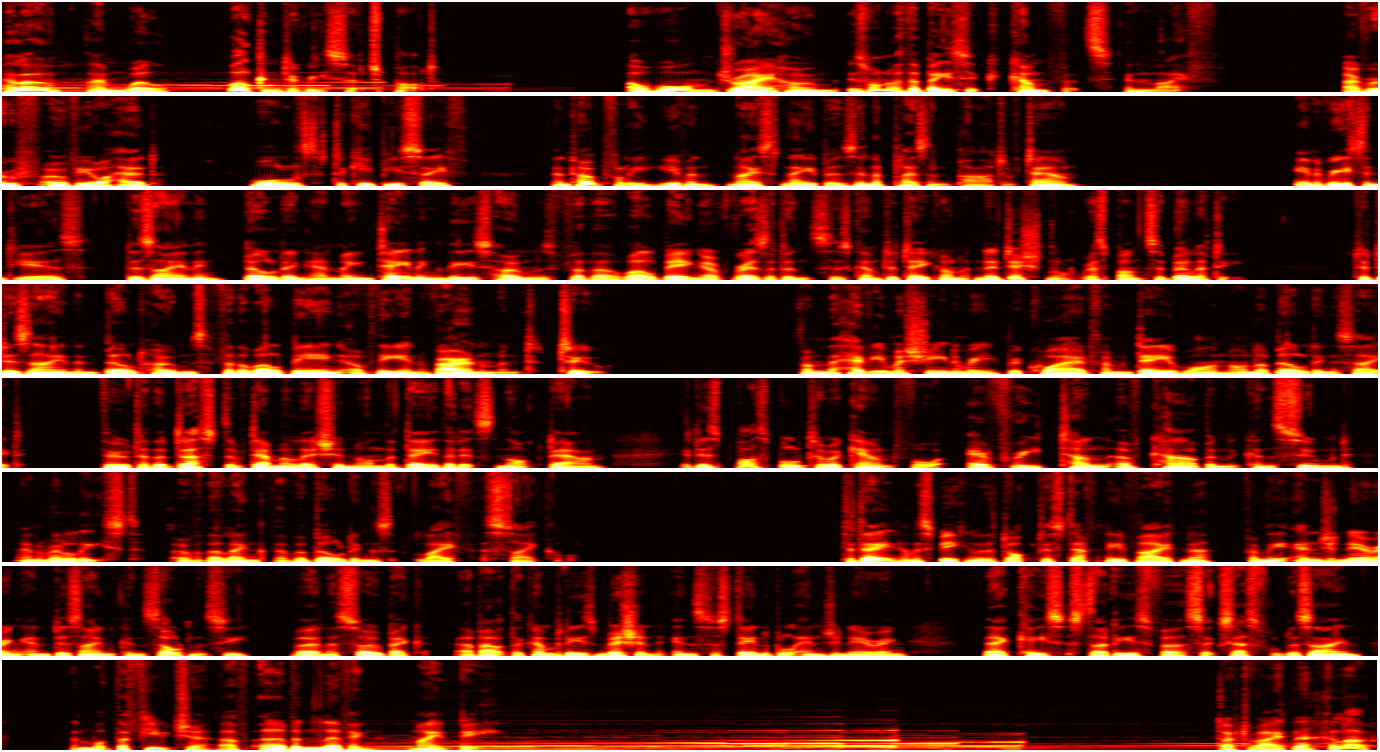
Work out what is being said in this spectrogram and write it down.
Hello, I'm Will. Welcome to Research Pod. A warm, dry home is one of the basic comforts in life. A roof over your head, walls to keep you safe, and hopefully even nice neighbours in a pleasant part of town. In recent years, designing, building, and maintaining these homes for the well being of residents has come to take on an additional responsibility to design and build homes for the well being of the environment, too. From the heavy machinery required from day one on a building site through to the dust of demolition on the day that it's knocked down, it is possible to account for every ton of carbon consumed and released over the length of a building's life cycle. Today I'm speaking with Dr. Stephanie Weidner from the engineering and design consultancy Werner Sobek about the company's mission in sustainable engineering, their case studies for successful design, and what the future of urban living might be. Dr. Weidner, hello.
